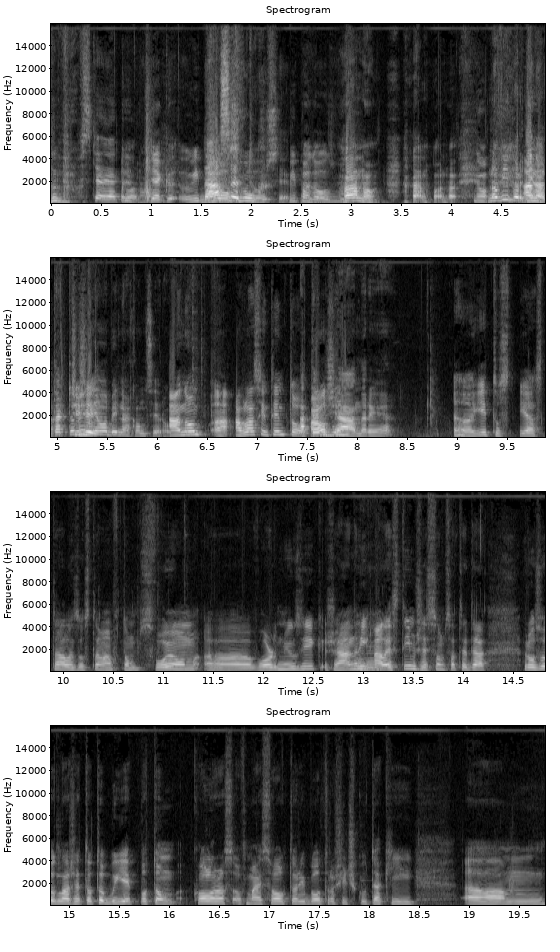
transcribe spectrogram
prostě jako, no. Jak vypadol zvuk. Tušit, vypadol no. zvuk. Ano, ano, ano. No, no výborně, ano, tak to čiže, by mělo být na konci roku. Áno, a, a vlastne tento a ten album... žánr je? Uh, je to, ja stále zostávam v tom svojom uh, world music žánri, uh-huh. ale s tým, že som sa teda rozhodla, že toto bude potom Colors of my soul, ktorý bol trošičku taký um,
